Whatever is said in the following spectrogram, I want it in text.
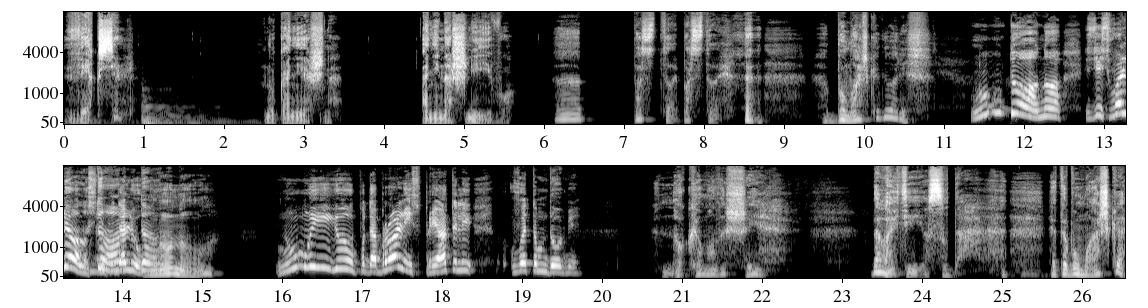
Вексель. Ну, конечно. Они нашли его. А, постой, постой. Бумажка, говоришь? Ну да, она здесь валялась Да, неподалеку. да. Ну-ну. Ну, мы ее подобрали и спрятали в этом доме. Ну-ка, малыши, давайте ее сюда. Эта бумажка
